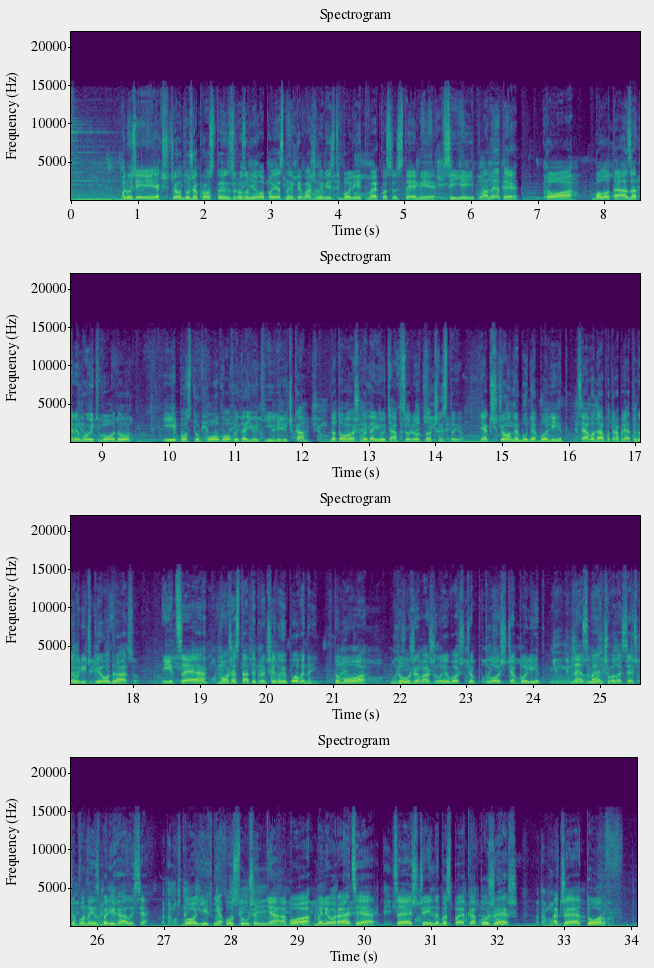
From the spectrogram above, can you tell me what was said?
Друзі, якщо дуже просто і зрозуміло пояснити важливість боліт в екосистемі всієї планети, то болота затримують воду і поступово видають її річкам. До того ж, видають абсолютно чистою. Якщо не буде боліт, ця вода потраплятиме в річки одразу. І це може стати причиною повеней. Тому дуже важливо, щоб площа боліт не зменшувалася, щоб вони зберігалися. Бо їхнє осушення або меліорація це ще й небезпека пожеж, адже торф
